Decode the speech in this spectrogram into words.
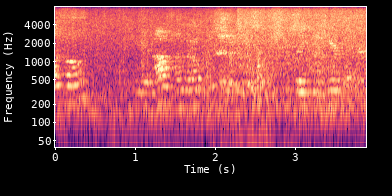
A xylophone, here, I'm, I'm open so you can hear better.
